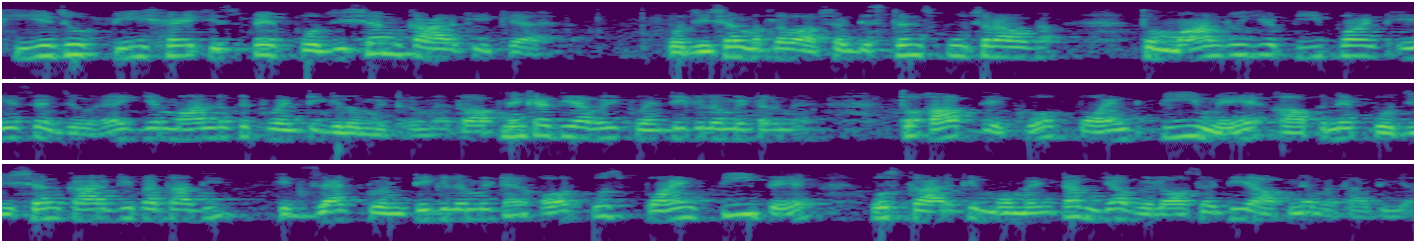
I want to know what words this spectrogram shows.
कि ये जो P है, इस पे पोजिशन कार की क्या है? पोजीशन मतलब आपसे डिस्टेंस पूछ रहा होगा। तो मान लो ये P पॉइंट ए से जो है, ये मान लो कि 20 किलोमीटर में तो आपने क्या दिया भाई 20 किलोमीटर में? तो आप देखो पॉइंट P में आपने पोजीशन कार की बता दी एग्जैक्ट 20 किलोमीटर और उस पॉइंट P पे उस कार की मोमेंटम या वेलोसिटी आपने बता दिया।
